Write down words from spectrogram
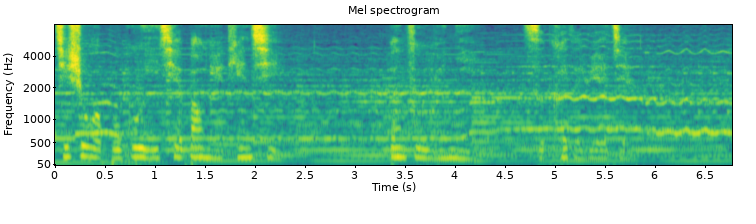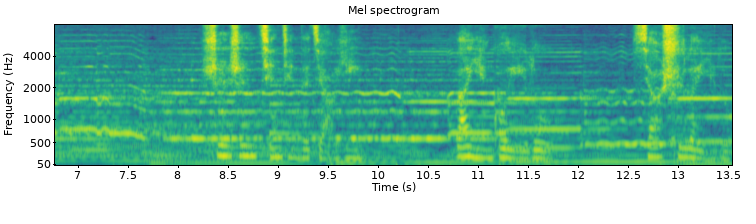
即使我不顾一切暴虐天气，奔赴与你此刻的约见。深深浅浅的脚印，蜿蜒过一路，消失了一路。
